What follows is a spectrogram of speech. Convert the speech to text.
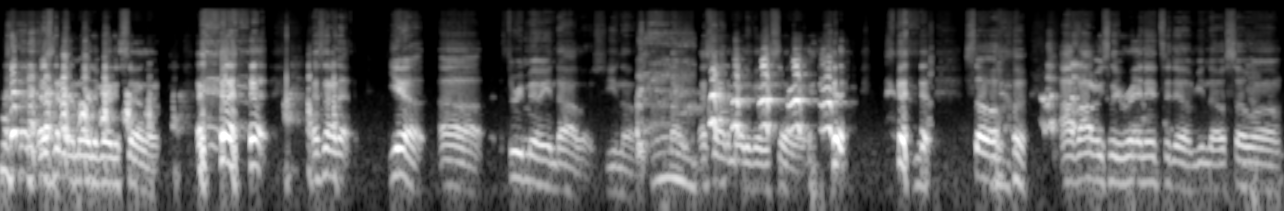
that's not a motivated seller. That's not a yeah uh three million dollars you know like that's not a motivated seller. So i've obviously ran into them you know so um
